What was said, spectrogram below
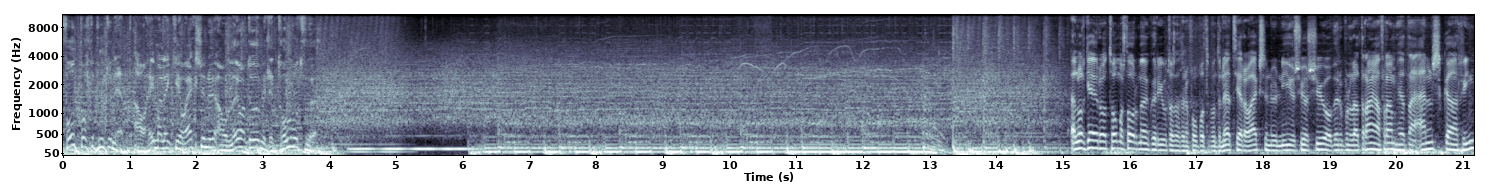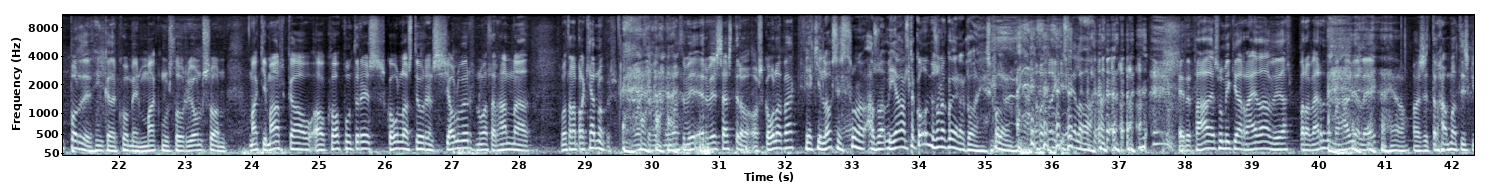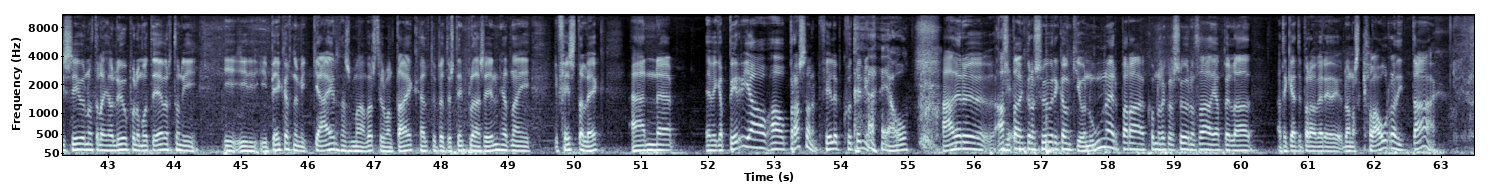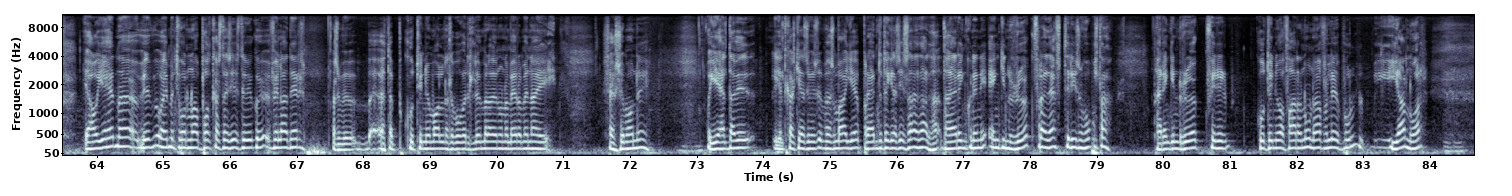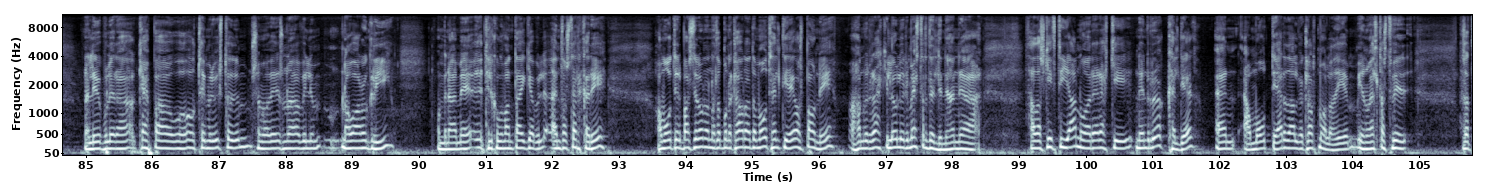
fótbolti.net á heimaleiki og exinu á laugadögum millir 12 og 2. Elvar Geir og Tómas Þór með ykkur í útastáttunum fókbóti.net hér á X-inu 977 og við erum búin að draga fram hérna ennska ringborðið hingað er komin Magnús Þór Jónsson Maggi Mark á, á K.is skólastjórens sjálfur nú ætlar hann að Nú ætlar hann bara að kenna okkur. Nú við, erum við sestir á, á skólabæk. Ég ekki loksins svona, svona, ég er alltaf góð með svona gauðir sko, í skólanum. Ég spila það. Það er svo mikið að ræða, við all- bara verðum að hefja leik. Og þessi dramatíski sigur náttúrulega hjá Liverpool á móti Everton í, í, í, í byggarnum í gær, þar sem að Virgil van Dijk heldur betur stimplaði sig inn hérna í, í fyrsta leik. En uh, ef við ekki að byrja á, á brassanum, Philip Coutinho. Já, Það eru alltaf einhverja sögur í gangi og núna er bara komnar einhverja sögur um það jafnvel að að þetta getur bara verið nánast klárað í dag. já, ég hérna, við einmitt vorum að podcasta í síðustu viku félagarnir, þar sem við, þetta Coutinho-málinn ætla búið að vera til umræði núna meira og minna í 6 mánuði og ég held að við, ég held kannski að það sem að ég bara endur tekið að þar, það, það er engin, engin rökfræði eftir í þessum fótbolta, það er engin rök fyrir Coutinho að fara núna frá Liverpool í janúar. Þannig að Liverpool er að keppa á, tveimur vikstöðum sem við viljum ná árangri í. Og minna með tilkomu Van Dijk jafnvel ennþá sterkari. Á móti er Barcelona náttúrulega búin að klára þetta mót held ég á Spáni. Að hann verður ekki löglegur í mestradeldinni þannig að það að skipti í janúar er ekki neinn rök held ég. En á móti er það alveg klart mála því ég er nú eldast við þessa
